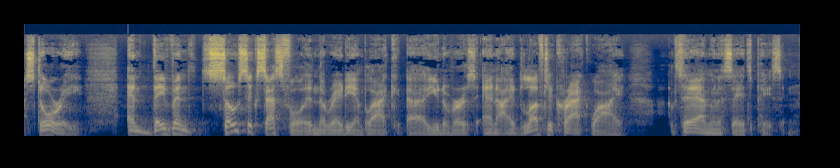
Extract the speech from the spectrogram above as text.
story. And they've been so successful in the Radiant Black uh, universe, and I'd love to crack why. Today I'm going to say it's pacing.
